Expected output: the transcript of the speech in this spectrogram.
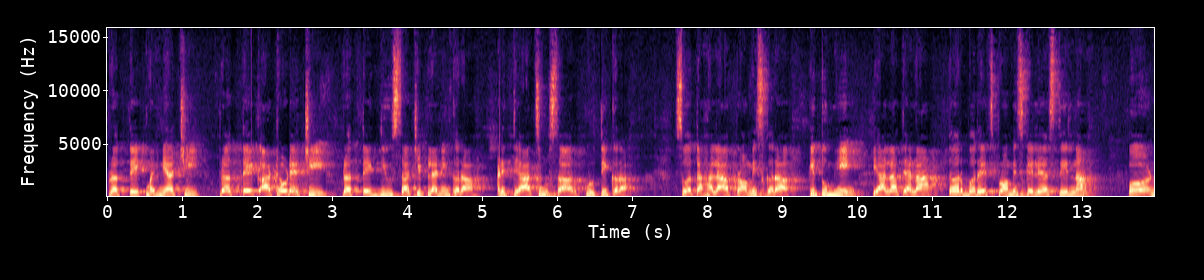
प्रत्येक महिन्याची प्रत्येक आठवड्याची प्रत्येक दिवसाची प्लॅनिंग करा आणि त्याचनुसार कृती करा. स्वतःला प्रॉमिस करा की तुम्ही याला त्याला तर बरेच प्रॉमिस केले असतील ना? पण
